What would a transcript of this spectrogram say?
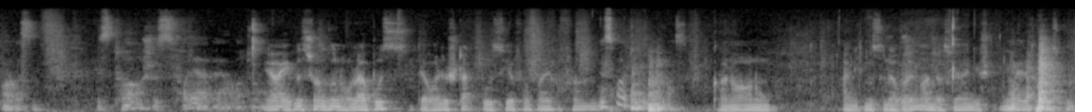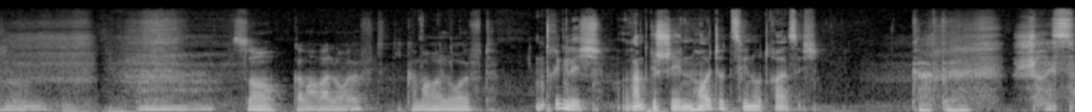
Guck mal, was ein historisches Feuerwehrauto. Ja, eben ist schon so ein oller Bus, der olle Stadtbus hier vorbeigefahren. Ist heute irgendwas? Keine Ahnung. Eigentlich müsste der Röllmann, dass wir in die, Welthausbusse haben. So, Kamera läuft. Die Kamera läuft. Dringlich. Randgeschehen. Heute 10.30 Uhr. Kacke. Scheiße.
